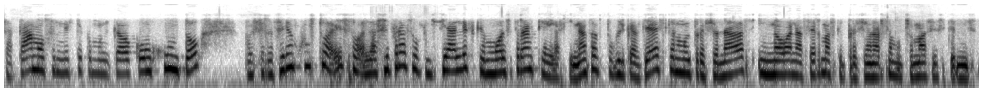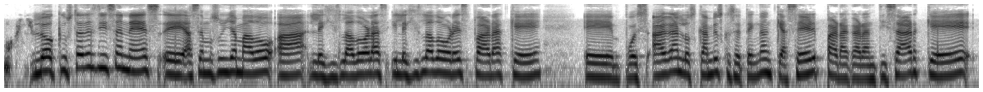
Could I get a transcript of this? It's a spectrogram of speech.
sacamos en este comunicado conjunto, pues se refieren justo a eso, a las cifras oficiales que muestran que las finanzas públicas ya están muy presionadas y no van a hacer más que presionarse mucho más este mismo año. Lo que ustedes dicen es, eh, hacemos un llamado a legisladoras y legisladores para que eh, pues hagan los cambios que se tengan que hacer para garantizar que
